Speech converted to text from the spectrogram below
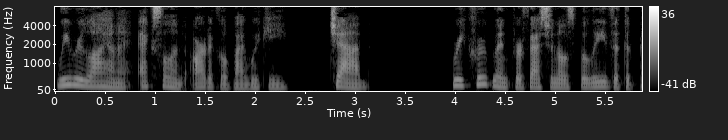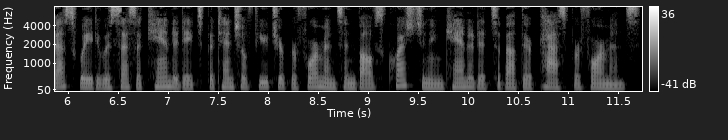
we rely on an excellent article by Wiki. Job. Recruitment professionals believe that the best way to assess a candidate's potential future performance involves questioning candidates about their past performance.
